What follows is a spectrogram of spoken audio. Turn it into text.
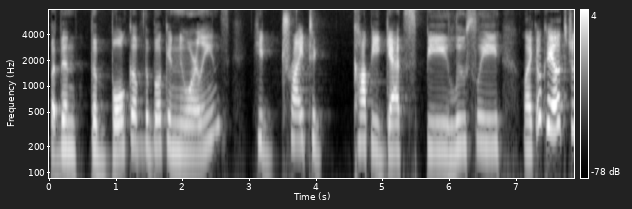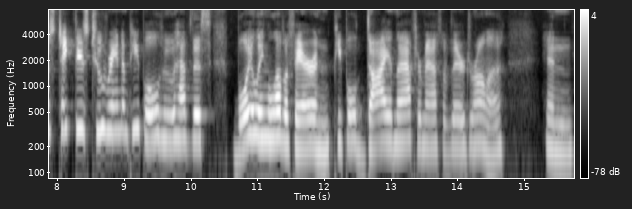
But then the bulk of the book in New Orleans, he tried to copy Gatsby loosely. Like, okay, let's just take these two random people who have this boiling love affair and people die in the aftermath of their drama. And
